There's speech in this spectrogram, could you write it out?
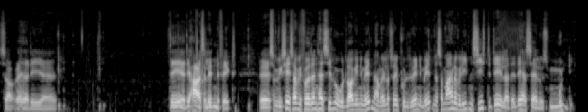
så hvad hedder det, øh, det, det har altså lidt en effekt. Øh, som vi kan se, så har vi fået den her Silverwood log ind i midten, har ellers puttet det ind i midten, og så mangler vi lige den sidste del, og det er det her Salus Mundi.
